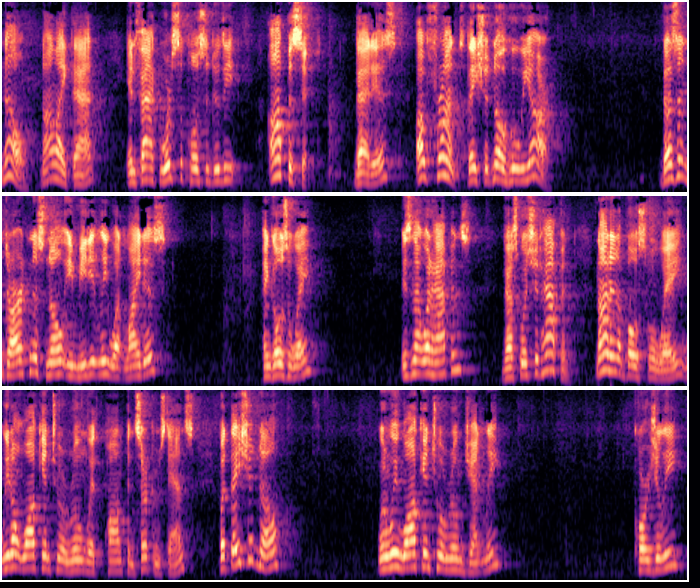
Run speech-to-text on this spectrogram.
No, not like that. In fact, we're supposed to do the opposite. That is, up front, they should know who we are. Doesn't darkness know immediately what light is? And goes away? Isn't that what happens? That's what should happen. Not in a boastful way. We don't walk into a room with pomp and circumstance, but they should know when we walk into a room gently, cordially,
